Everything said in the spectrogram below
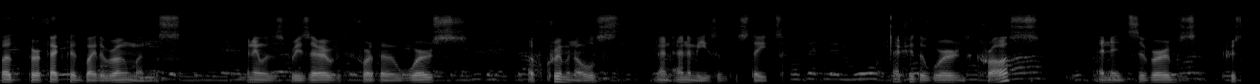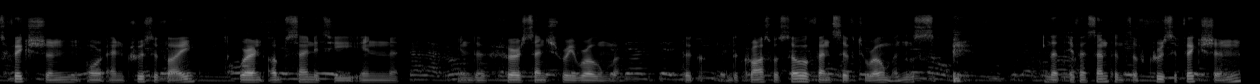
but perfected by the Romans, and it was reserved for the worst of criminals and enemies of the state. Actually, the word cross and its verbs crucifixion or and crucify were an obscenity in in the first century Rome. The, the cross was so offensive to Romans that if a sentence of crucifixion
